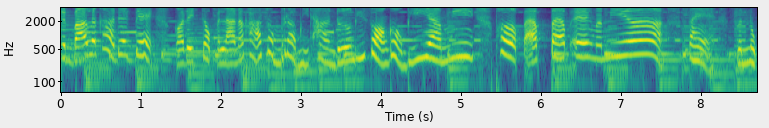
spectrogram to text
กันบ้างล่ะคะเด็กๆ ก็ได้จบไปแล้วนะคะสำหรับนิทานเรื่องที่สองของพี่ยามีเพิ่แป๊บแป๊บเองนะเนี่ย แต่สนุก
